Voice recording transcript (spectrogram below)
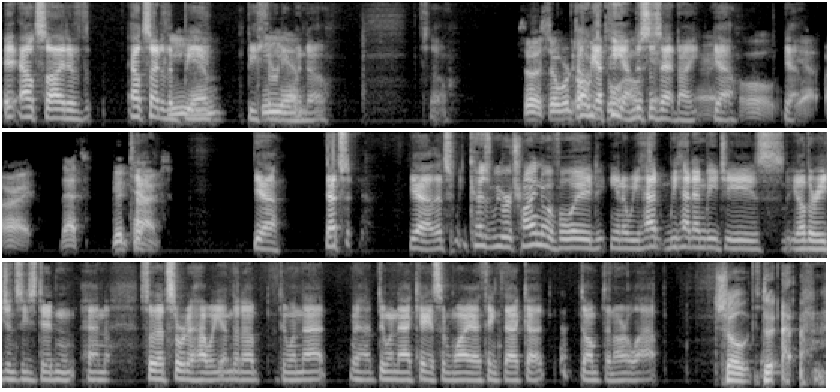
it, outside of outside of the PM, B B thirty window. So. So so we're oh, talking. Oh yeah, PM. This is at night. Right. Yeah. Oh yeah. yeah. All right. That's good times. Yeah. yeah. That's yeah, that's because we were trying to avoid, you know, we had we had NVGs, the other agencies didn't, and so that's sort of how we ended up doing that, uh, doing that case, and why I think that got dumped in our lap. So, so. The,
